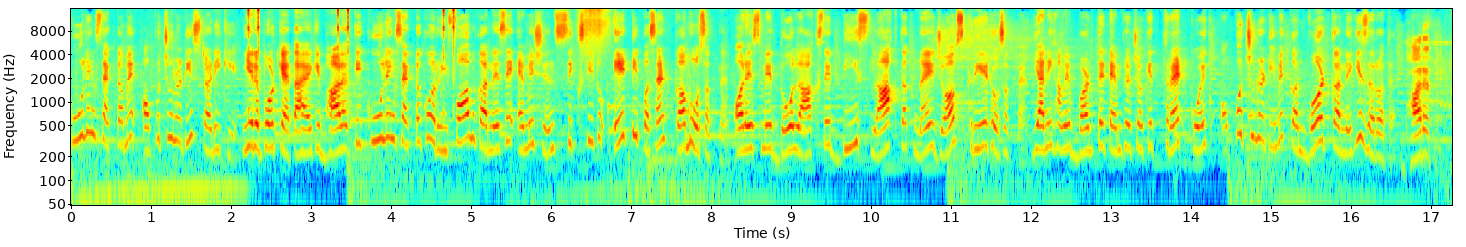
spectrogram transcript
कूलिंग सेक्टर में अपॉर्चुनिटी स्टडी की। ये रिपोर्ट कहता है कि भारत के कूलिंग सेक्टर को रिफॉर्म करने से एमिशन 60 टू 80 परसेंट कम हो सकते हैं और इसमें दो लाख से 20 लाख तक नए जॉब्स क्रिएट हो सकते हैं। यानी हमें बढ़ते टेम्परेचर के थ्रेट को एक अपॉर्चुनिटी में कन्वर्ट करने की ज़रूरत है। भारत में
